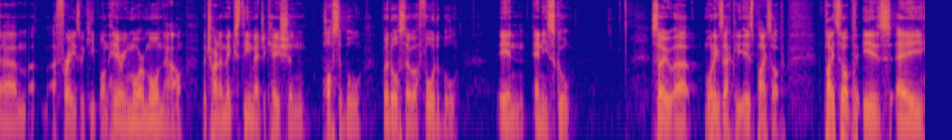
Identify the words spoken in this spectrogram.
um, a phrase we keep on hearing more and more now, but trying to make STEAM education possible but also affordable in any school. So uh, what exactly is pi-top? pi-top is a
